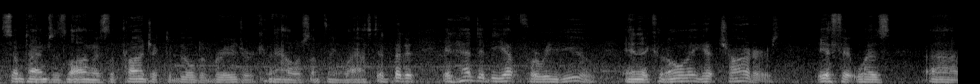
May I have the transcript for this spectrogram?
sometimes as long as the project to build a bridge or canal or something lasted. But it, it had to be up for review, and it could only get charters if it was, uh,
